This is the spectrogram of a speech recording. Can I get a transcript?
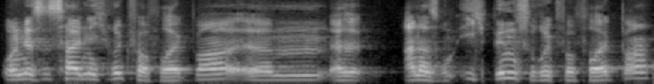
Und es ist halt nicht rückverfolgbar. Ähm, also andersrum, ich bin zurückverfolgbar.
